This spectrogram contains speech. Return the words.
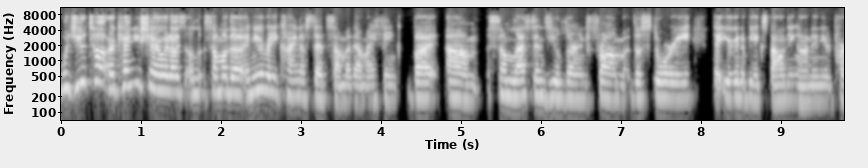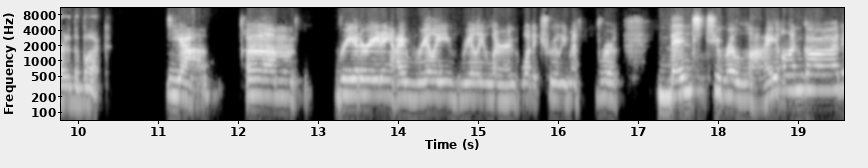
would you tell or can you share with us some of the and you already kind of said some of them i think but um, some lessons you learned from the story that you're going to be expounding on in your part of the book? Yeah. Um reiterating i really really learned what it truly meant re- meant to rely on god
